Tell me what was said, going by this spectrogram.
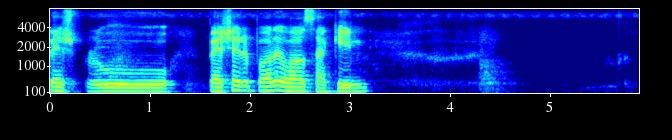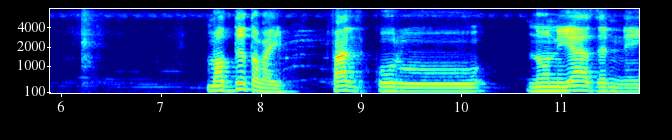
পেশ রু, পেশের পরে ওয়াও সাকিন। মধ্যে তবাই, ফাদ করু নুন ইয়াজেননি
